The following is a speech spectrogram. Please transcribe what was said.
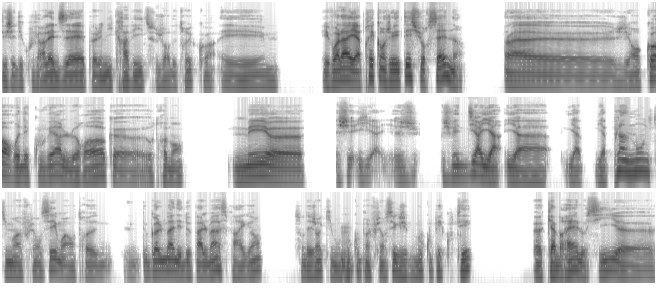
j'ai découvert Led Zepp, Lenny Kravitz, ce genre de trucs, quoi. Et, voilà. Et après, quand j'ai été sur scène, euh, j'ai encore redécouvert le rock euh, autrement. Mais j'ai- je, vais te dire, il y a, plein de monde qui m'ont influencé. Moi, entre Goldman et De Palmas, par exemple, sont des gens qui m'ont Mhm. beaucoup influencé, que j'ai beaucoup écouté. Euh, Cabrel aussi. euh,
